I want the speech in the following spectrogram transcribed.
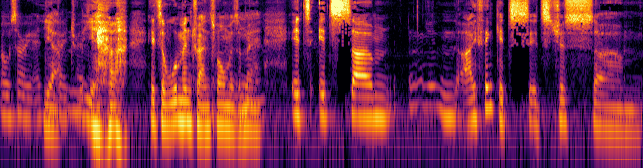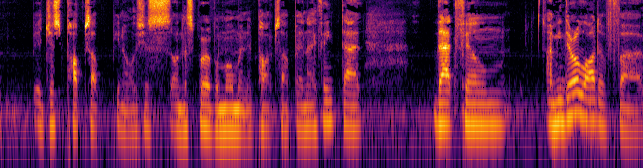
Oh, sorry, I think yeah, I translated. yeah. It's a woman transform as a Yeah. man. It's it's. Um, I think it's it's just um, it just pops up. You know, it's just on the spur of a moment it pops up, and I think that that film. I mean, there are a lot of uh,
